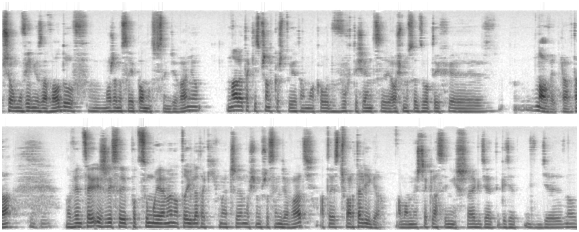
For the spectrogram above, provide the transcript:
przy omówieniu zawodów możemy sobie pomóc w sędziowaniu. No ale taki sprzęt kosztuje tam około 2800 zł nowy, prawda? Mhm. No więc jeżeli sobie podsumujemy, no to ile takich meczy musimy przesędziować, a to jest czwarta liga, a mamy jeszcze klasy niższe, gdzie, gdzie, gdzie no,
